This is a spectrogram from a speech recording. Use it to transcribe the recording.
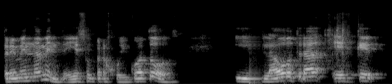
tremendamente y eso perjudicó a todos. Y la otra es que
